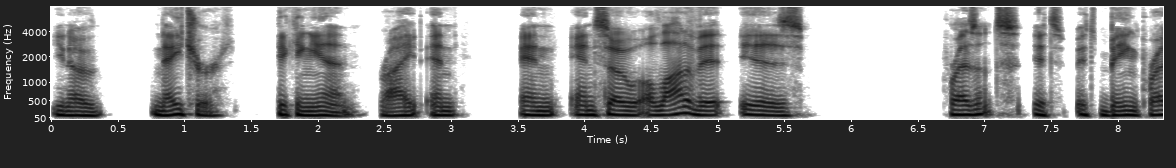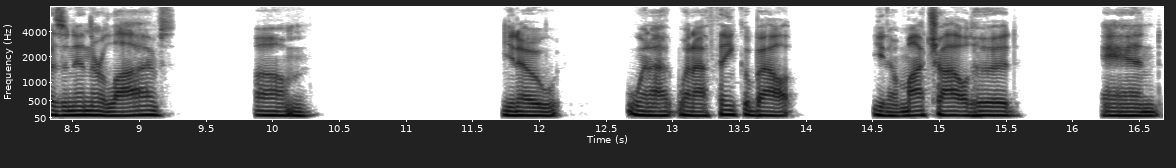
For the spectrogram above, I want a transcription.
you know, nature kicking in, right? And and and so a lot of it is presence. It's it's being present in their lives. Um, you know, when I when I think about, you know, my childhood and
